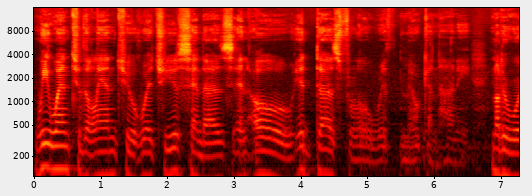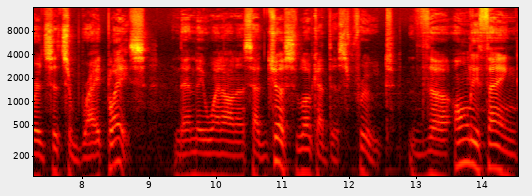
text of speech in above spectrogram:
We went to the land to which you sent us, and oh, it does flow with milk and honey. In other words, it's a right place. And then they went on and said, Just look at this fruit. The only thing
